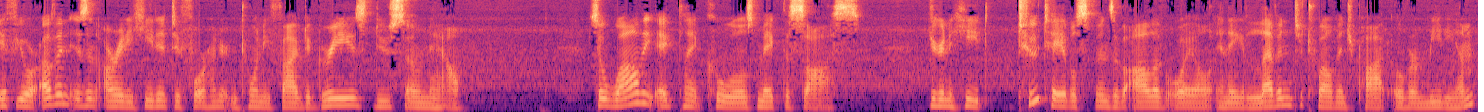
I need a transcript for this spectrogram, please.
If your oven isn't already heated to 425 degrees, do so now. So while the eggplant cools, make the sauce. You're going to heat 2 tablespoons of olive oil in a 11 to 12 inch pot over medium.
